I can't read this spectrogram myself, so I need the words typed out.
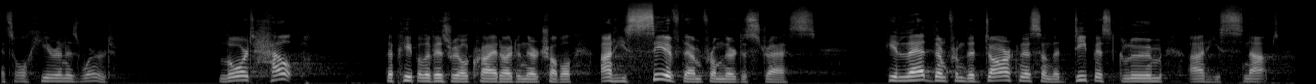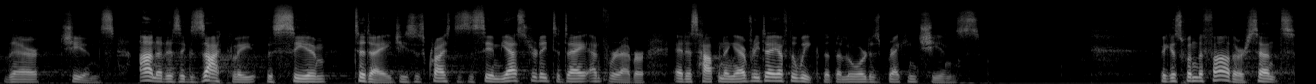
It's all here in His Word. Lord, help! The people of Israel cried out in their trouble, and He saved them from their distress. He led them from the darkness and the deepest gloom, and He snapped their chains. And it is exactly the same today. Jesus Christ is the same yesterday, today, and forever. It is happening every day of the week that the Lord is breaking chains. Because when the Father sent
